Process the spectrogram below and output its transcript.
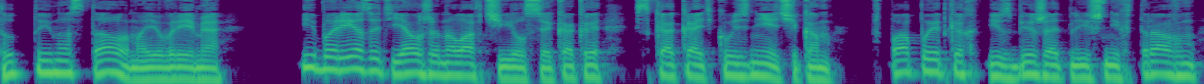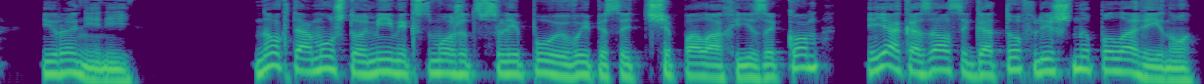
Тут-то и настало мое время — ибо резать я уже наловчился, как и скакать кузнечиком в попытках избежать лишних травм и ранений. Но к тому, что мимик сможет вслепую выписать чапалах языком, я оказался готов лишь наполовину.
